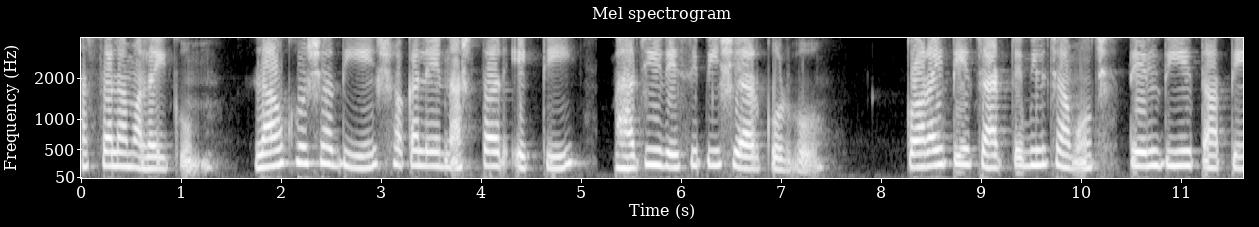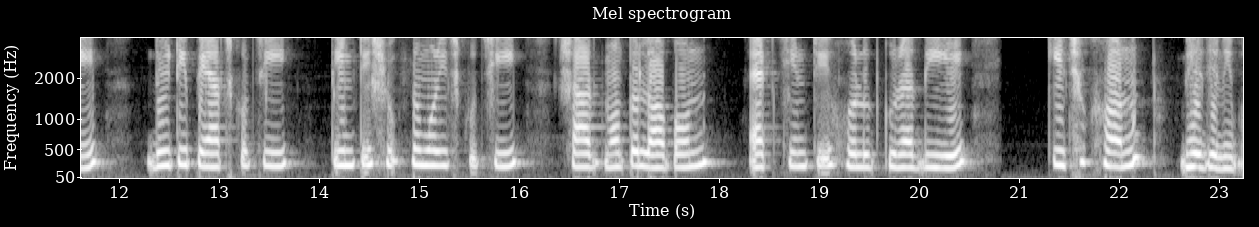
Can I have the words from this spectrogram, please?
আসসালাম আলাইকুম। লাউ খোসা দিয়ে সকালে নাস্তার একটি ভাজি রেসিপি শেয়ার করব। কড়াইতে চার টেবিল চামচ তেল দিয়ে তাতে দুইটি পেঁয়াজ কুচি, তিনটি শুকনো মরিচ কুচি, স্বাদ মতো লবণ, এক চিমটি হলুদ গুঁড়া দিয়ে কিছুক্ষণ ভেজে নিব।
